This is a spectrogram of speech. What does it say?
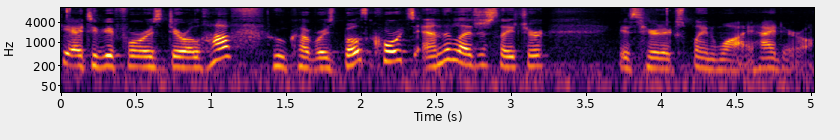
KITV4's Daryl Huff, who covers both courts and the legislature, is here to explain why. Hi, Daryl.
